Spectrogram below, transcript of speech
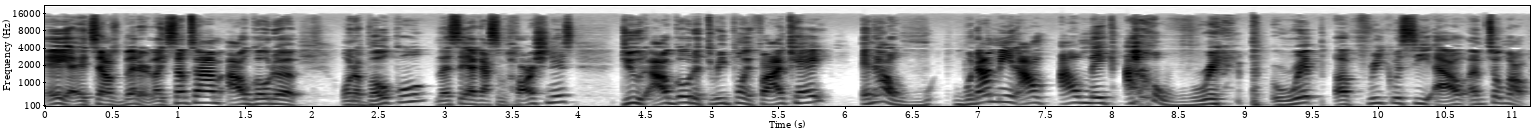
hey, it sounds better. Like sometimes I'll go to on a vocal. Let's say I got some harshness, dude. I'll go to 3.5k. And I'll when I mean I'll I'll make I'll rip rip a frequency out. I'm talking about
